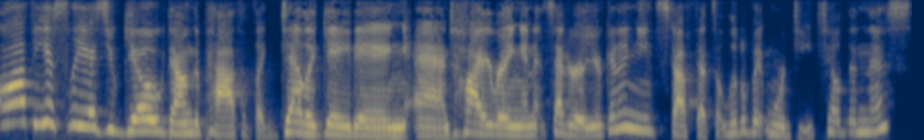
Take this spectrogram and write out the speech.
obviously as you go down the path of like delegating and hiring and etc you're going to need stuff that's a little bit more detailed than this.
